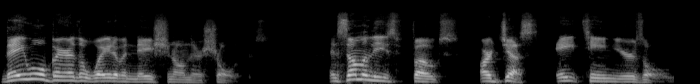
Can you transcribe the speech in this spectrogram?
they will bear the weight of a nation on their shoulders. And some of these folks are just 18 years old.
